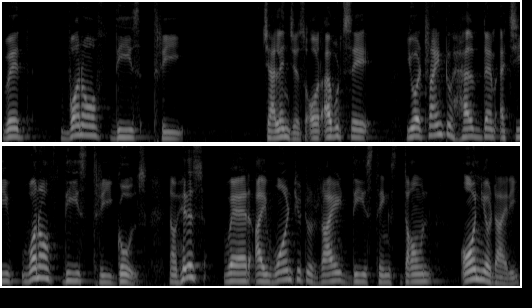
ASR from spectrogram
with one of these three challenges or I would say you are trying to help them achieve one of these three goals. Now, here is where I want you to write these things down on your diary.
